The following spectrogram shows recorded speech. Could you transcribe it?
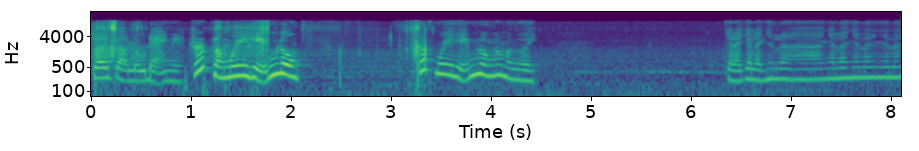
Chơi trò lựu đạn này rất là nguy hiểm luôn. Rất nguy hiểm luôn đó mọi người. Chạy lại chạy lại, nhanh lên nhanh lên nhanh lên nhanh lên.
